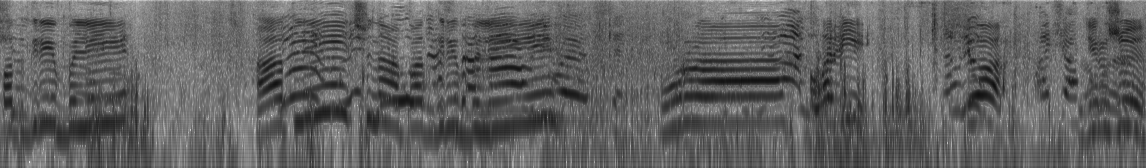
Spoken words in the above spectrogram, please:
подгребли. Отлично, подгребли. Ура! Лови. Все, держи.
